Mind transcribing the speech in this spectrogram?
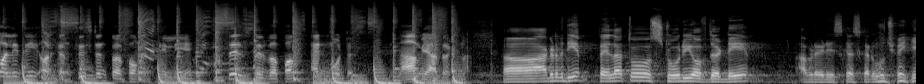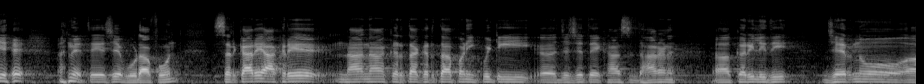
क्वालिटी और कंसिस्टेंट परफॉर्मेंस के लिए सिर्फ सिल्वर पंप्स एंड मोटर्स नाम याद रखना અ, આગળ વધીએ પહેલાં તો સ્ટોરી ઓફ ધ ડે આપણે ડિસ્કસ કરવું જોઈએ અને તે છે વોડાફોન સરકારે આખરે ના ના કરતાં કરતાં પણ ઇક્વિટી જે છે તે ખાસ ધારણ અ, કરી લીધી ઝેરનો અ,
